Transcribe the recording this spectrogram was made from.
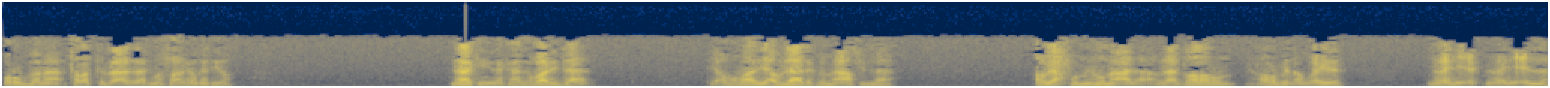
وربما ترتب على ذلك مصالح كثيرة. لكن إذا كان الوالدان يأمران أولادك بمعاصي الله أو يحصل منهما على أولاد ضرر من ضرب أو غيره من غير من غير علة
